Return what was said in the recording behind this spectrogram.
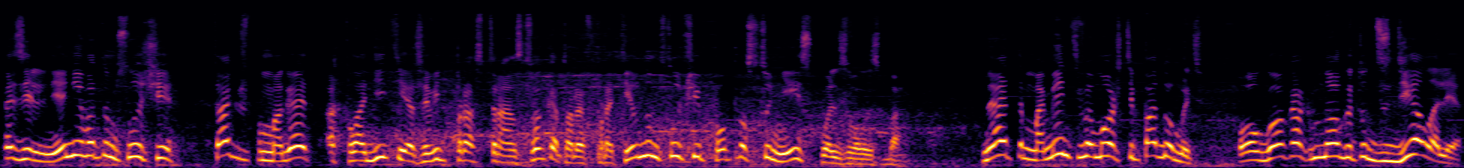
Озеленение в этом случае также помогает охладить и оживить пространство, которое в противном случае попросту не использовалось бы. На этом моменте вы можете подумать, ого, как много тут сделали.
